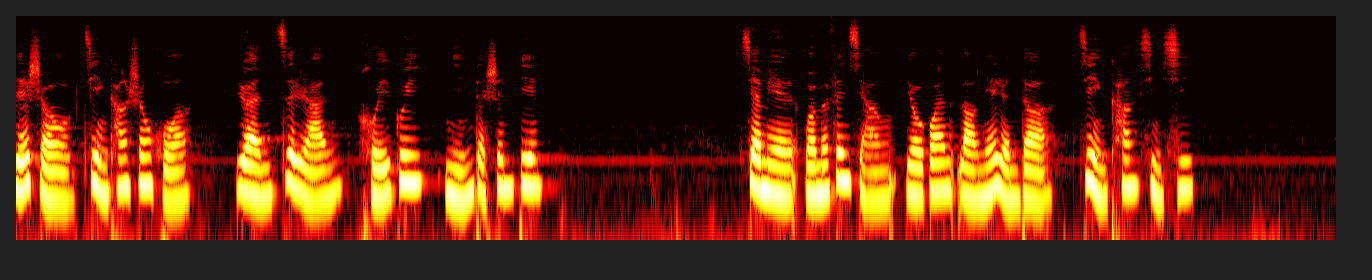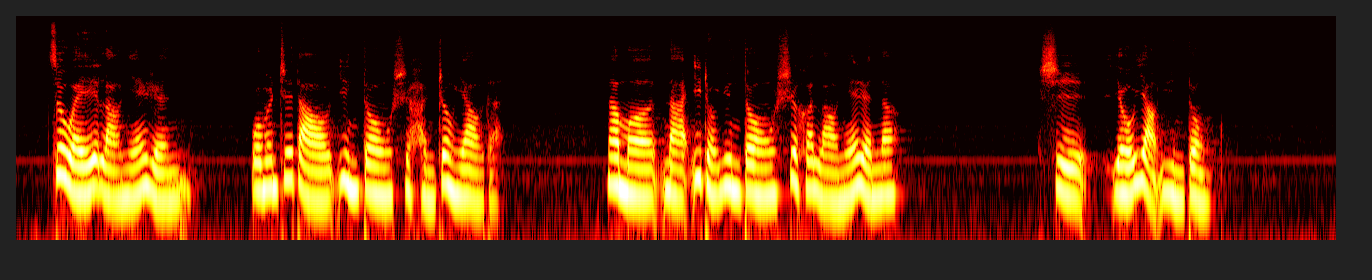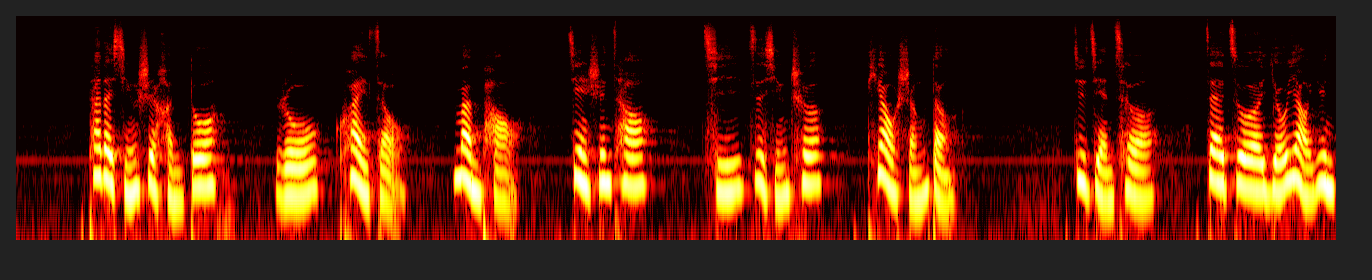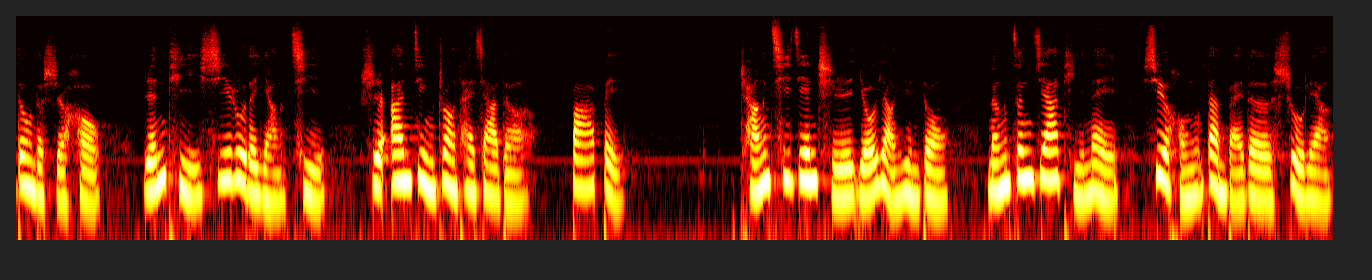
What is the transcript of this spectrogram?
携手健康生活，愿自然回归您的身边。下面我们分享有关老年人的健康信息。作为老年人，我们知道运动是很重要的。那么，哪一种运动适合老年人呢？是有氧运动。它的形式很多。如快走、慢跑、健身操、骑自行车、跳绳等。据检测，在做有氧运动的时候，人体吸入的氧气是安静状态下的八倍。长期坚持有氧运动，能增加体内血红蛋白的数量，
